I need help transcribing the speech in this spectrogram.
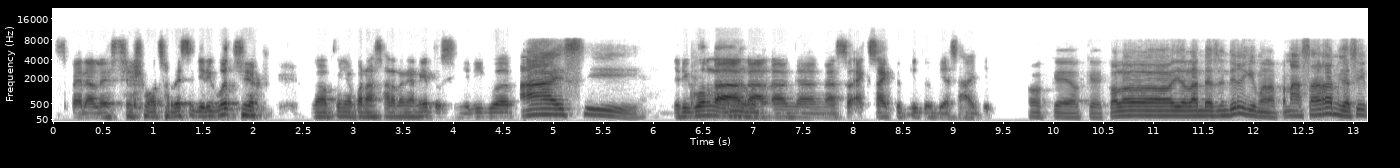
sepeda listrik motor listrik, jadi gue tidak nggak punya penasaran dengan itu sih. Jadi gue I see. jadi gue nggak Benar, nggak nggak nggak nggak se excited gitu biasa aja. Oke oke. Kalau Yolanda sendiri gimana? Penasaran gak sih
